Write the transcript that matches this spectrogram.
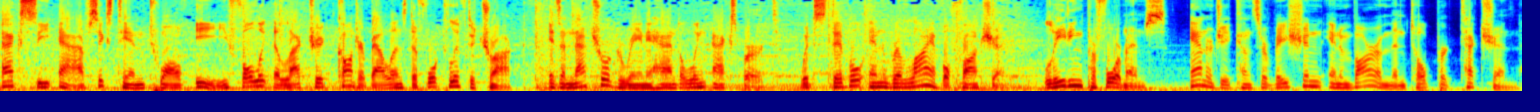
XCF 1612E fully electric counterbalanced forklift truck is a natural green handling expert with stable and reliable function, leading performance, energy conservation and environmental protection.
